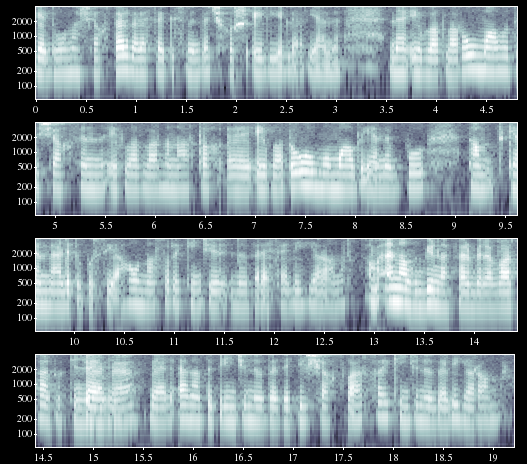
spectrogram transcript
qeyd olunan şəxslər vərəsə qismində çıxış eləyirlər. Yəni nə evladları olmalıdır şəxsin, evladlarının artıq evladı olmamalıdır. Yəni bu tam tükənməlidir bu siyahı. Ondan sonra ikinci növ vərəsəlik yaranır. Amma ən azı bir nəfər belə varsa artıq ikinci bəli, növbəyə. Bəli, ən azı birinci növbədə bir şəxs varsa, ikinci növbəli yaranmır.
